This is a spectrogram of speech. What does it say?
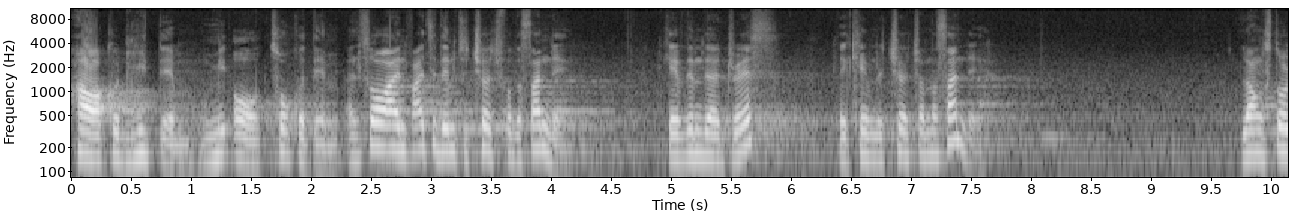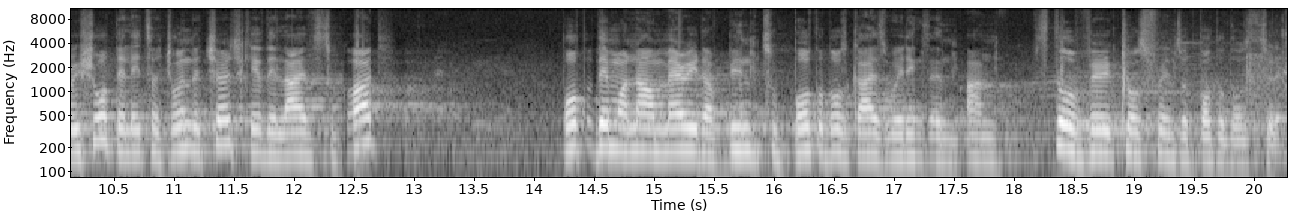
how I could meet them meet or talk with them. And so I invited them to church for the Sunday. Gave them the address. They came to church on the Sunday. Long story short, they later joined the church, gave their lives to God. Both of them are now married. I've been to both of those guys' weddings, and I'm still very close friends with both of those today.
